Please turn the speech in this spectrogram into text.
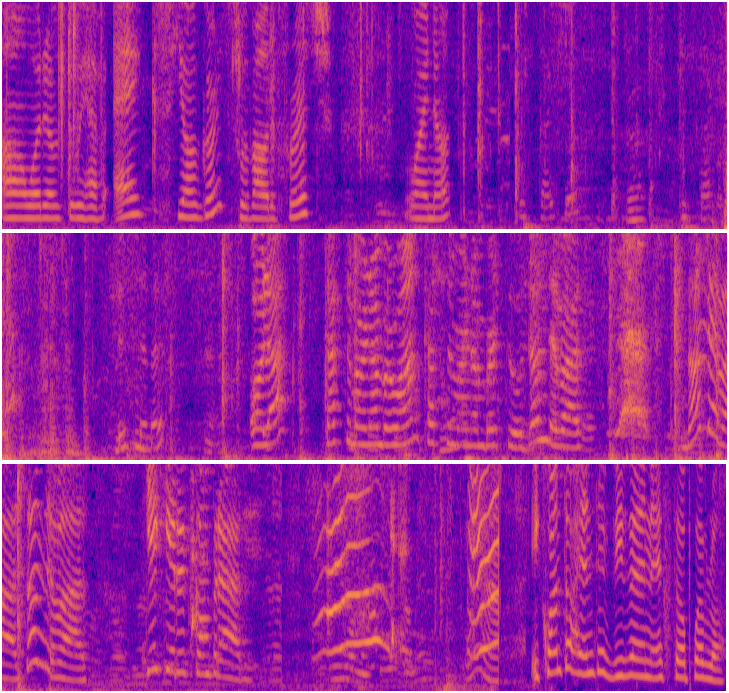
Uh, what else do we have? Eggs, yogurts without a fridge. Why not? Hola, customer number one, customer number two. ¿Dónde vas? ¿Dónde vas? ¿Dónde vas? ¿Qué quieres comprar? ¿Y cuánta gente vive en este pueblo?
